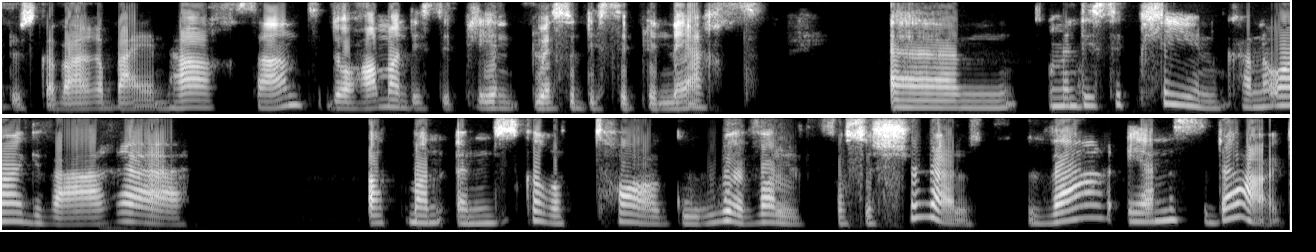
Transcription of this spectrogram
du skal være beinhard. Sant? Da har man disiplin. Du er så disiplinert. Um, men disiplin kan òg være at man ønsker å ta gode valg for seg sjøl hver eneste dag.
